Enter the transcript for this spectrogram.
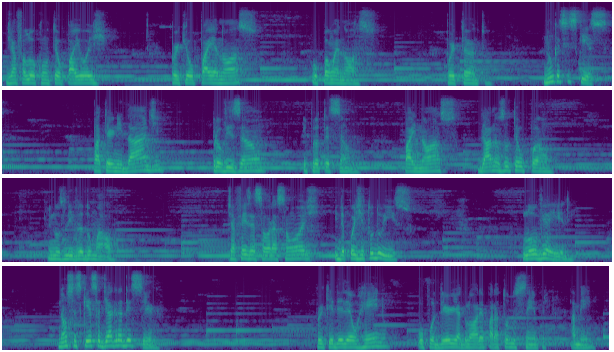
Já falou com o teu pai hoje? Porque o pai é nosso, o pão é nosso. Portanto, nunca se esqueça: paternidade, provisão e proteção. Pai nosso, Dá-nos o teu pão e nos livra do mal. Já fez essa oração hoje? E depois de tudo isso, louve a Ele. Não se esqueça de agradecer, porque dele é o reino, o poder e a glória para todo sempre. Amém.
